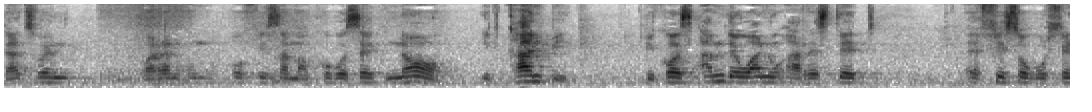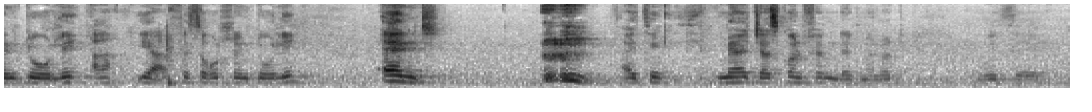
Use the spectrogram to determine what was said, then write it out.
That's when Warrant Home Officer Makubo said, No, it can't be, because I'm the one who arrested uh, Fisoku Sentuli. Uh, yeah, Fisoku Sentuli. And I think, may I just confirm that, my lord, with the.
